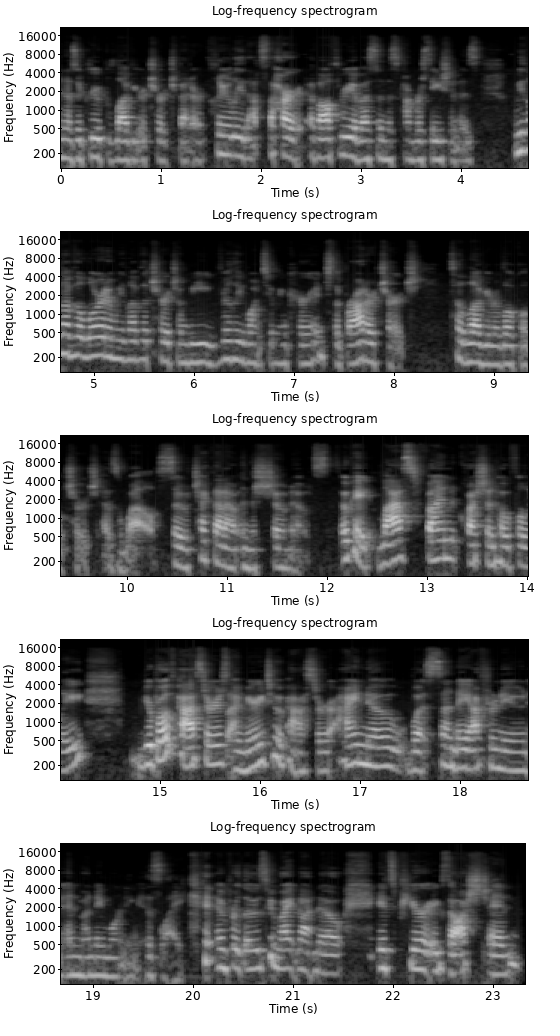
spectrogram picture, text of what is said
and as a group love your church better. Clearly, that's the heart of all three of us in this conversation is we love the Lord and we love the church and we really want to encourage the broader church to love your local church as well. So check that out in the show notes. Okay, last fun question, hopefully. You're both pastors. I'm married to a pastor. I know what Sunday afternoon and Monday morning is like. And for those who might not know, it's pure exhaustion,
